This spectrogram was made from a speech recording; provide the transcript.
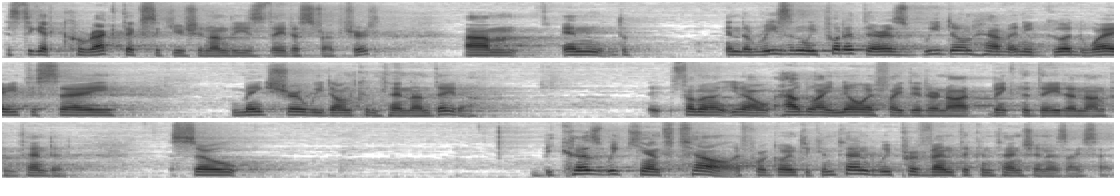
is to get correct execution on these data structures. Um, and, the, and the reason we put it there is we don't have any good way to say, make sure we don't contend on data from a, you know, how do I know if I did or not, make the data non-contended. So because we can't tell if we're going to contend, we prevent the contention, as I said.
